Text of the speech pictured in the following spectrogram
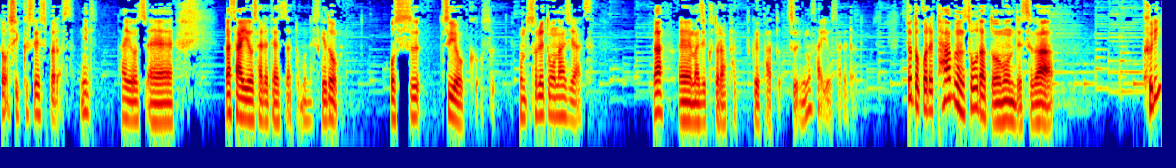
と 6S プラスに対応、えー、が採用されたやつだと思うんですけど、押す、強く押す。本当それと同じやつ。が、えー、マジックトラックパッド2にも採用されたと。ちょっとこれ多分そうだと思うんですが、クリッ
